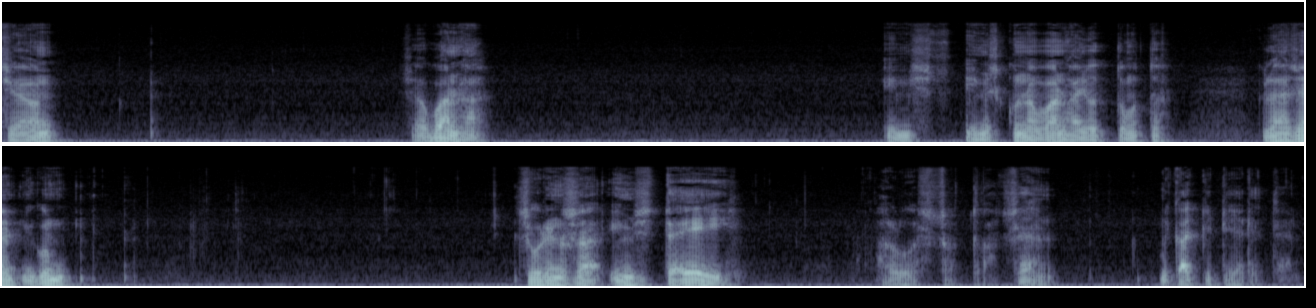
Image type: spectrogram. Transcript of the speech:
Se on, se on vanha ihmis, ihmiskunnan vanha juttu, mutta kyllähän se niin kuin, suurin osa ihmisistä ei halua sotaa. Sehän me kaikki tiedetään.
